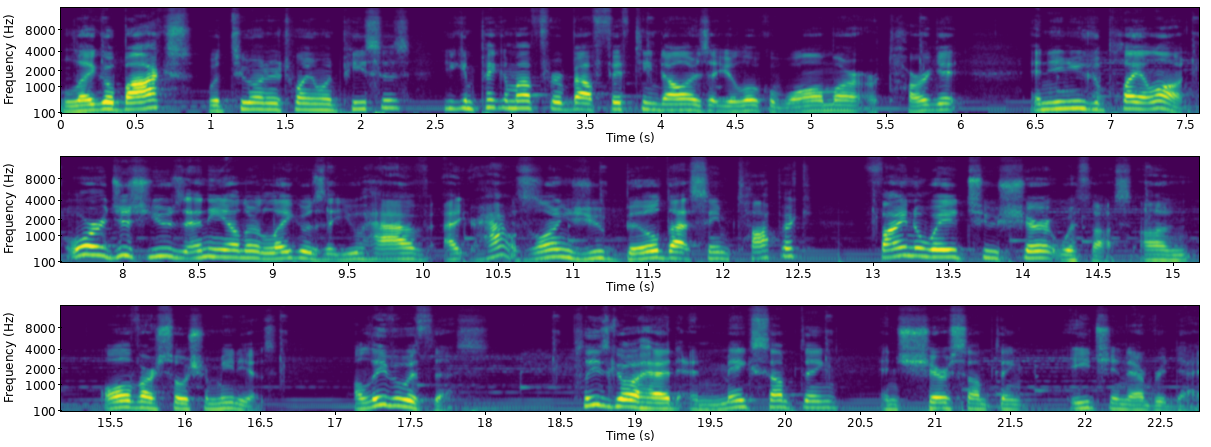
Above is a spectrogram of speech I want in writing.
Lego box with 221 pieces. You can pick them up for about $15 at your local Walmart or Target and then you can play along. Or just use any other Legos that you have at your house. As long as you build that same topic, find a way to share it with us on all of our social medias. I'll leave it with this. Please go ahead and make something and share something each and every day.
